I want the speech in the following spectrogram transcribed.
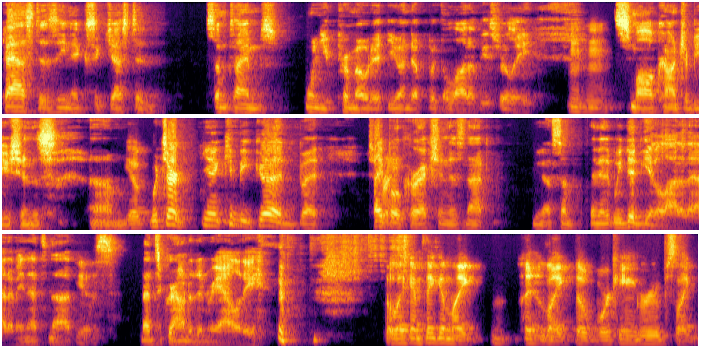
past, as Enoch suggested, sometimes when you promote it, you end up with a lot of these really mhm, small contributions, um, Yep. which are, you know, can be good, but typo Right. correction is not, you know, some, and we did get a lot of that. I mean, that's not, yes. that's grounded in reality. But like, I'm thinking like, in like the working groups, like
